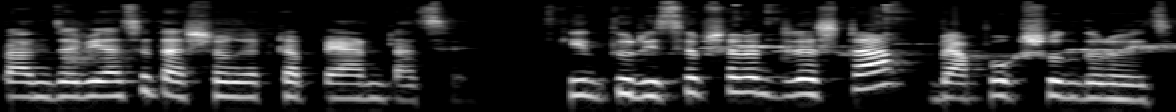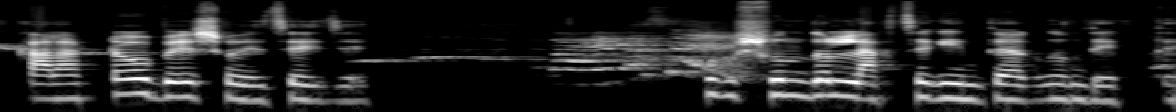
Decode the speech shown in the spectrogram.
পাঞ্জাবি আছে, তার সঙ্গে একটা প্যান্ট আছে। কিন্তু রিসেপশনের ড্রেসটা ব্যাপক সুন্দর হয়েছে, কালারটাও বেশ হয়েছে, এই যে। খুব সুন্দর লাগছে কিন্তু একদম দেখতে।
